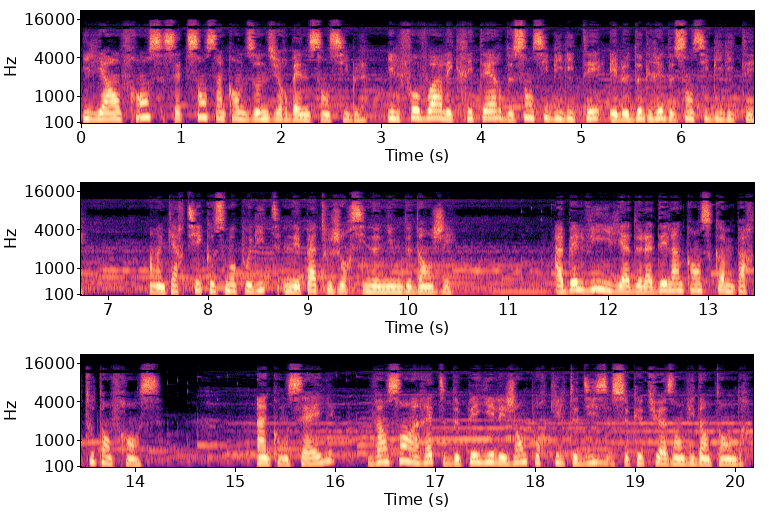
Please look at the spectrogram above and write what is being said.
Il y a en France 750 zones urbaines sensibles. Il faut voir les critères de sensibilité et le degré de sensibilité. Un quartier cosmopolite n'est pas toujours synonyme de danger. À Belleville il y a de la délinquance comme partout en France. Un conseil, Vincent arrête de payer les gens pour qu'ils te disent ce que tu as envie d'entendre.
